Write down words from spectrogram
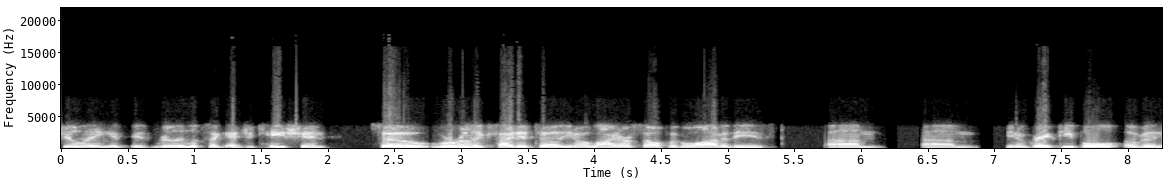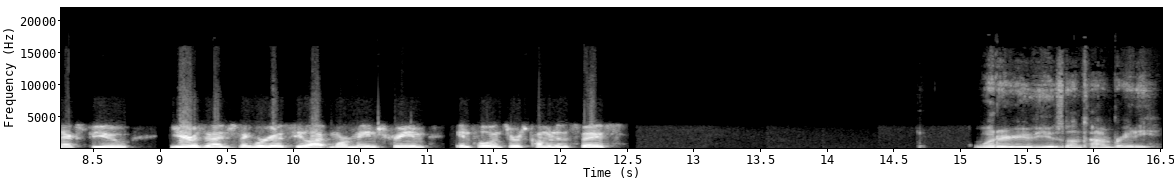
shilling. It, it really looks like education. So we're really excited to you know align ourselves with a lot of these um, um, you know great people over the next few years, and I just think we're going to see a lot more mainstream influencers come into the space. What are your views on Tom Brady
